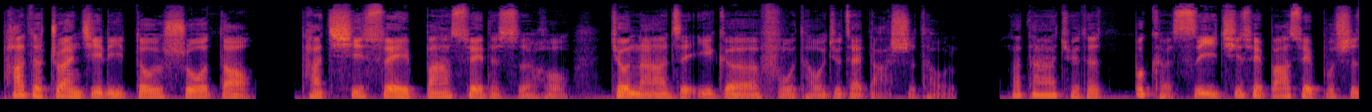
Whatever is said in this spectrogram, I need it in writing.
他的传记里都说到，他七岁八岁的时候就拿着一个斧头就在打石头了。那大家觉得不可思议，七岁八岁不是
